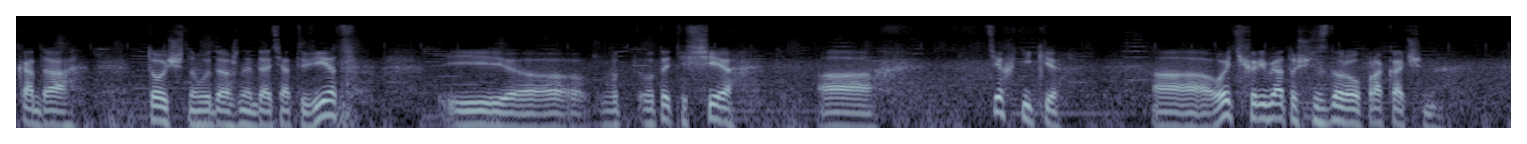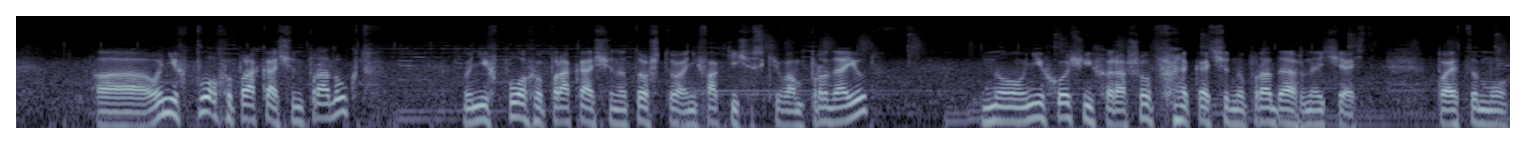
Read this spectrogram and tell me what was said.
когда точно вы должны дать ответ. И вот, вот эти все техники у этих ребят очень здорово прокачаны. У них плохо прокачан продукт, у них плохо прокачано то, что они фактически вам продают, но у них очень хорошо прокачана продажная часть. Поэтому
